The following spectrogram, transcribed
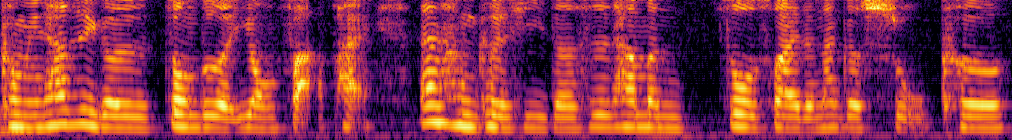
孔明他是一个重度的用法派，但很可惜的是，他们做出来的那个蜀科，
